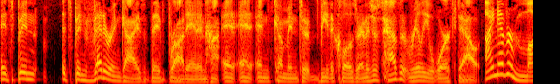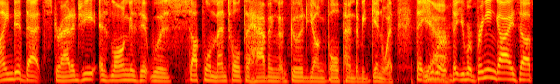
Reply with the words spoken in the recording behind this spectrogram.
it's been it's been veteran guys that they've brought in and and, and come in to be the closer, and it just hasn't really worked out. I never minded that strategy as long as it was supplemental to having a good young bullpen to begin with. That you Yeah. were that you were bringing guys up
